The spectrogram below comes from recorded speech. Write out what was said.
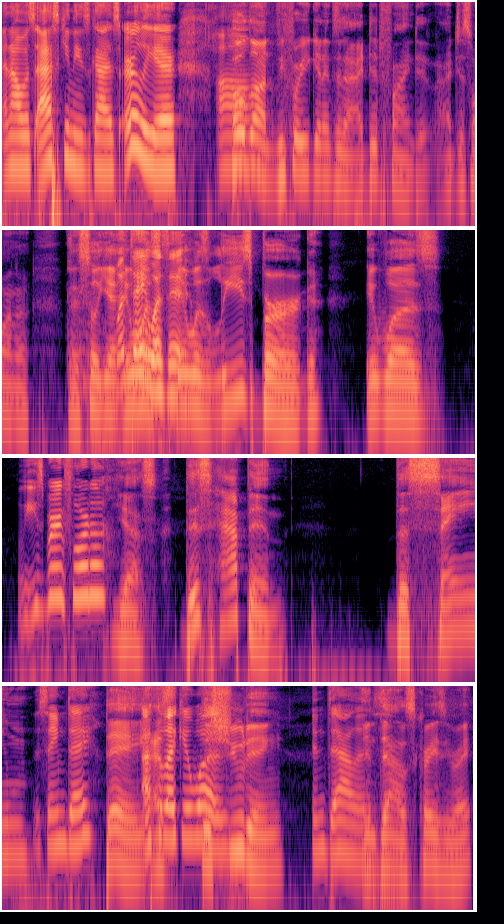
And I was asking these guys earlier. Um, Hold on, before you get into that, I did find it. I just want to. So yeah, What it day was, was it? It was Leesburg. It was Leesburg, Florida, yes. This happened the same the same day day. I feel like it was. the shooting in Dallas. in Dallas. Crazy, right?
